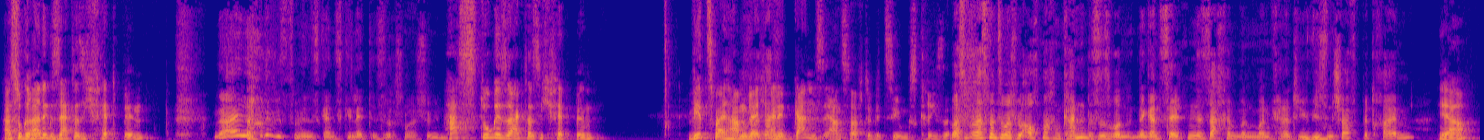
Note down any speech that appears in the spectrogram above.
Hast du gerade gesagt, dass ich fett bin? Nein, du bist zumindest kein Skelett, das ist doch schon mal schön. Hast du gesagt, dass ich fett bin? Wir zwei haben gleich eine ganz ernsthafte Beziehungskrise. Was, was man zum Beispiel auch machen kann, das ist aber eine ganz seltene Sache, man, man kann natürlich Wissenschaft betreiben. Ja.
